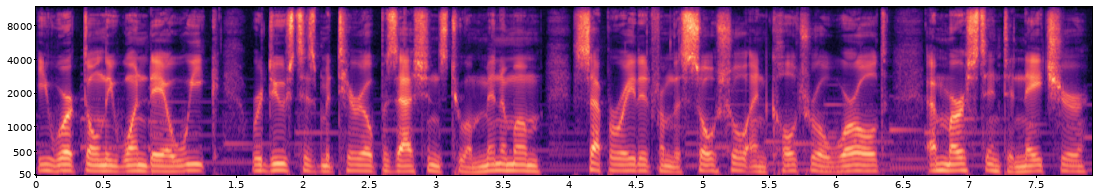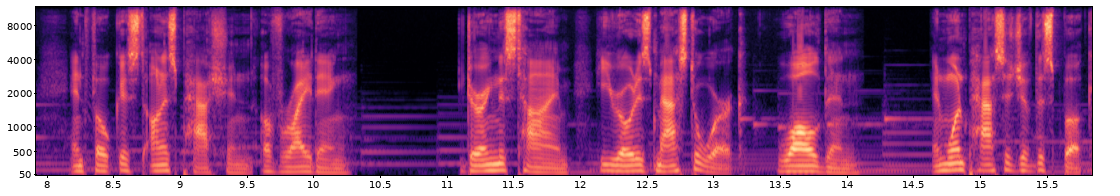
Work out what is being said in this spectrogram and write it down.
He worked only one day a week, reduced his material possessions to a minimum, separated from the social and cultural world, immersed into nature, and focused on his passion of writing. During this time, he wrote his masterwork, Walden. In one passage of this book,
